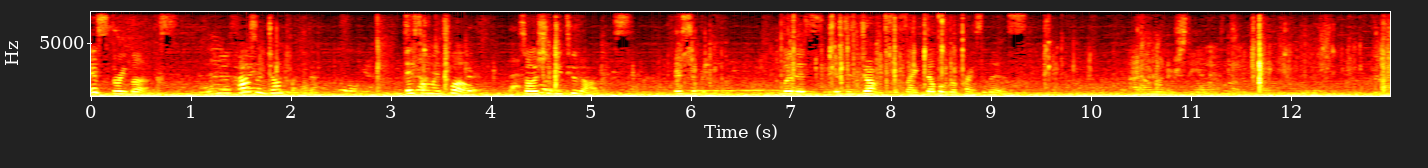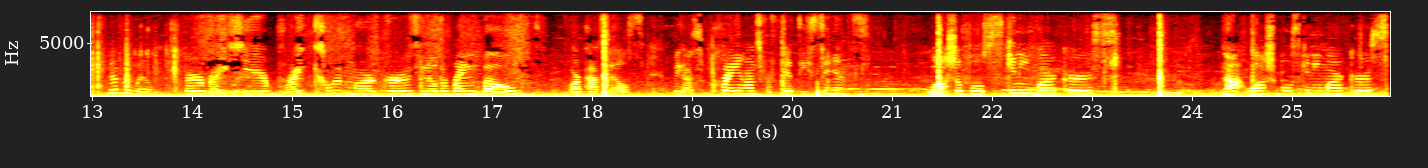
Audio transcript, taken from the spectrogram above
it's three bucks. How's it jump like that? It's only 12, so it should be two dollars. It should be, but it's it just jumps. It's like double the price of this. I don't understand it. Never will. We're right here, bright colored markers. You know the rainbow or pastels. We got some crayons for 50 cents. Washable skinny markers. not washable skinny markers.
